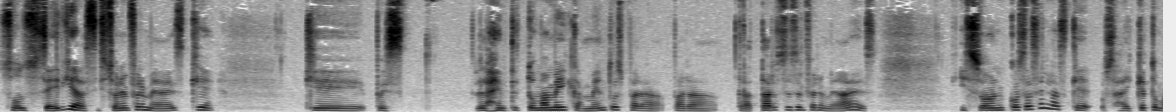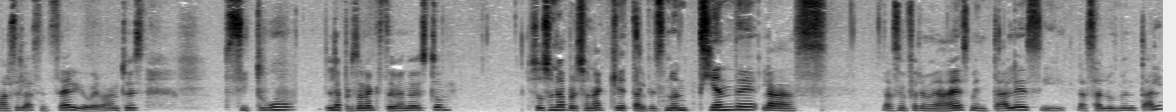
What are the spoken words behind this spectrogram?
son serias y son enfermedades que, que pues, la gente toma medicamentos para, para tratar esas enfermedades. Y son cosas en las que, o sea, hay que tomárselas en serio, ¿verdad? Entonces, si tú, la persona que está viendo esto, sos una persona que tal vez no entiende las, las enfermedades mentales y la salud mental,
